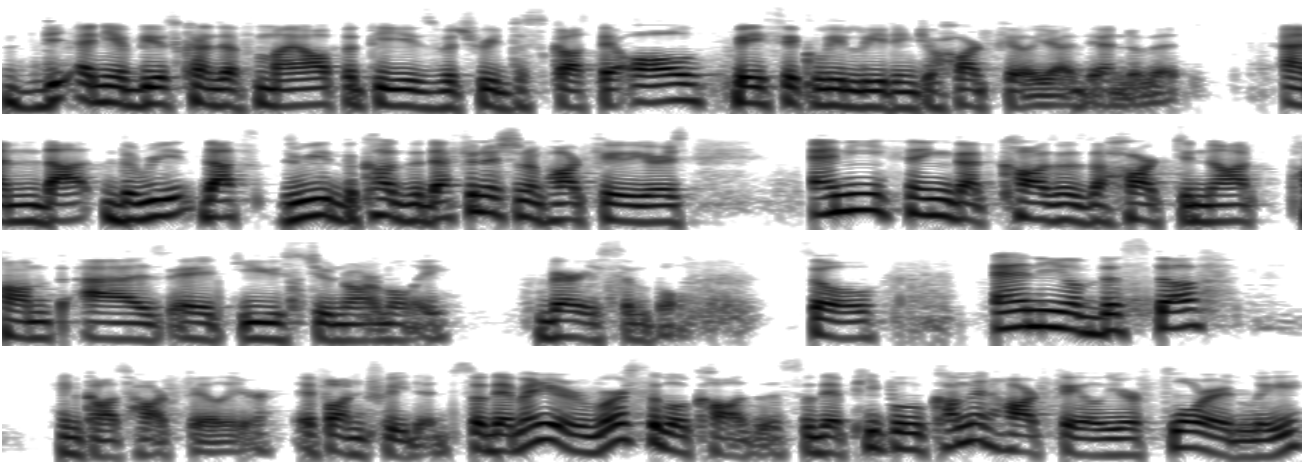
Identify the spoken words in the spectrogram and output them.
the, any of these kinds of myopathies which we discussed, they're all basically leading to heart failure at the end of it. And that, the that's the because the definition of heart failure is anything that causes the heart to not pump as it used to normally. Very simple. So any of this stuff can cause heart failure if untreated. So there are many reversible causes. So there are people who come in heart failure floridly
